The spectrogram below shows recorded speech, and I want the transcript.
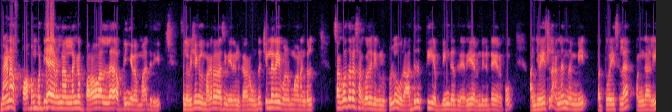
மேன் ஆஃப் பாப்பம்பட்டியா இறங்கினாலங்க பரவாயில்ல அப்படிங்கிற மாதிரி சில விஷயங்கள் மகர ராசி நேர்களுக்காக உண்டு. சில்லறை வருமானங்கள் சகோதர சகோதரிகளுக்குள்ள ஒரு அதிருப்தி அப்படிங்கிறது நிறைய இருந்துகிட்டே இருக்கும். அஞ்சு வயசுல அண்ணன் தம்பி பத்து வயசுல பங்காளி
